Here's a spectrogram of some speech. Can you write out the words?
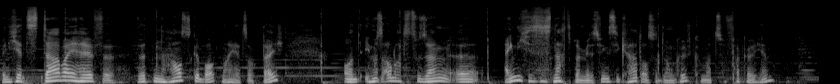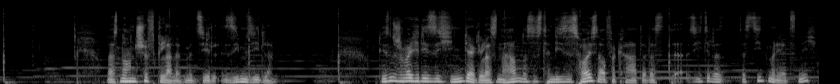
wenn ich jetzt dabei helfe, wird ein Haus gebaut, mache ich jetzt auch gleich. Und ich muss auch noch dazu sagen, äh, eigentlich ist es nachts bei mir, deswegen ist die Karte auch so dunkel. Ich komme mal zur Fackel hier. Und da ist noch ein Schiff gelandet mit sied sieben Siedlern. Die sind schon welche, die sich hier niedergelassen haben. Das ist dann dieses Häuschen auf der Karte. Das, das, sieht, das, das sieht man jetzt nicht.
